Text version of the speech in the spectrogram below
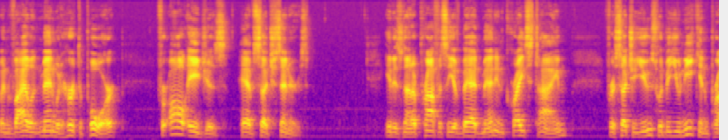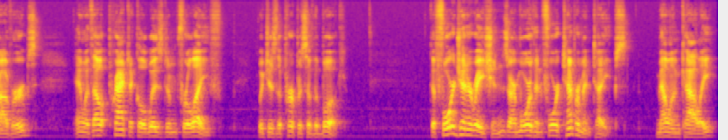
when violent men would hurt the poor, for all ages have such sinners. It is not a prophecy of bad men in Christ's time, for such a use would be unique in Proverbs and without practical wisdom for life, which is the purpose of the book. The four generations are more than four temperament types melancholy,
